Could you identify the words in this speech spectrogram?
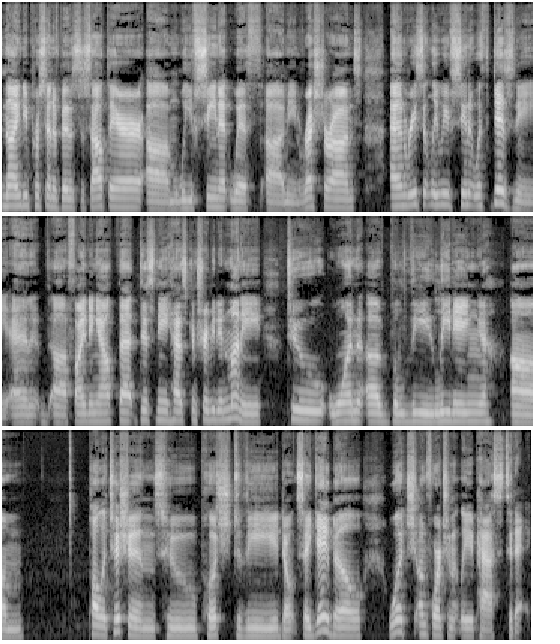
90% of businesses out there. Um, we've seen it with, uh, I mean, restaurants. And recently we've seen it with Disney and uh, finding out that Disney has contributed money to one of the leading um, politicians who pushed the Don't Say Gay bill, which unfortunately passed today.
